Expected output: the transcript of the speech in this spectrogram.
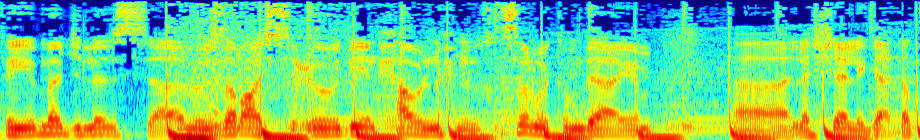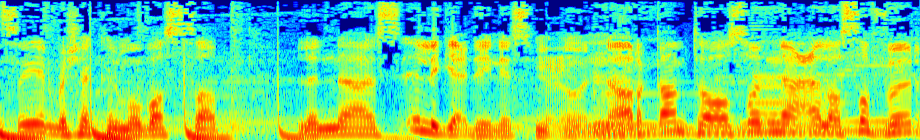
في مجلس الوزراء السعودي نحاول نحن نختصر لكم دايم الأشياء اللي قاعدة تصير بشكل مبسط للناس اللي قاعدين يسمعون. أرقام تواصلنا على صفر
